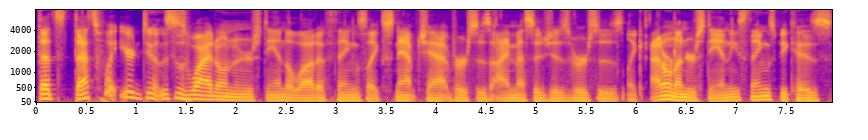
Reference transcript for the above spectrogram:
That's that's what you're doing. This is why I don't understand a lot of things like Snapchat versus iMessages versus like I don't understand these things because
